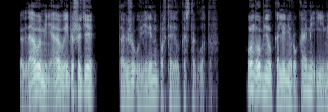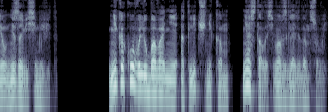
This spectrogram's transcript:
— Когда вы меня выпишете? также уверенно повторил Костоглотов. Он обнял колени руками и имел независимый вид. Никакого любования отличником не осталось во взгляде Донцовой.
